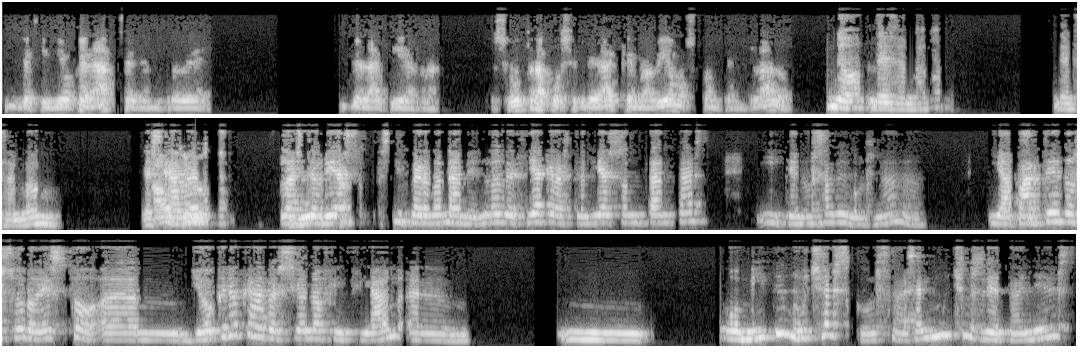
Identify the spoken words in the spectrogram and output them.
decidió quedarse dentro de, de, la Tierra. Es otra posibilidad que no habíamos contemplado. No, desde luego. Desde luego. Es que a ver, las teorías, sí, perdóname, no decía que las teorías son tantas y que no sabemos nada. Y aparte, no solo esto, em, yo creo que la versión oficial mm, omite muchas cosas, hay muchos detalles,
